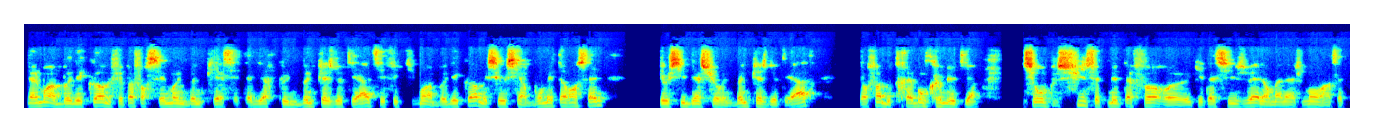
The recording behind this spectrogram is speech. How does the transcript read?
finalement, un beau décor ne fait pas forcément une bonne pièce. C'est-à-dire qu'une bonne pièce de théâtre, c'est effectivement un beau décor, mais c'est aussi un bon metteur en scène, c'est aussi bien sûr une bonne pièce de théâtre, et enfin de très bons comédiens. Si on suit cette métaphore euh, qui est assez usuelle en management, hein, cette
